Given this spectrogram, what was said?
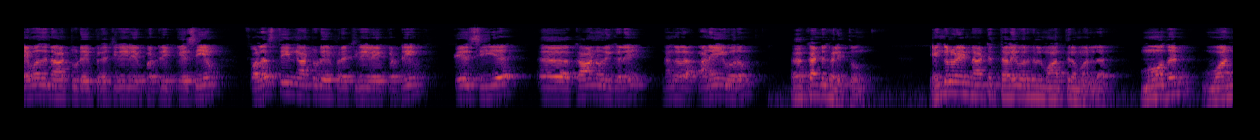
எமது நாட்டுடைய பிரச்சனைகளை பற்றி பேசியும் பலஸ்தீன் நாட்டுடைய பிரச்சனைகளை பற்றியும் பேசிய காணொளிகளை நாங்கள் அனைவரும் கண்டுகளித்தோம். எங்களுடைய நாட்டு தலைவர்கள் மாத்திரமல்ல more than one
